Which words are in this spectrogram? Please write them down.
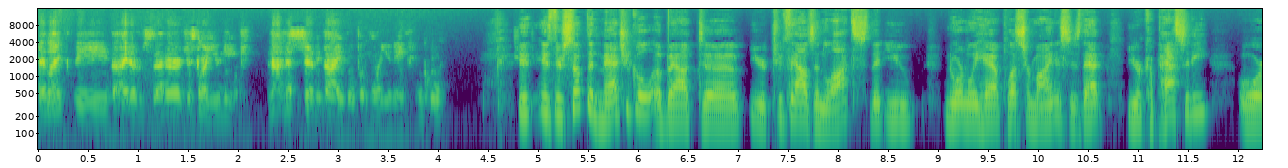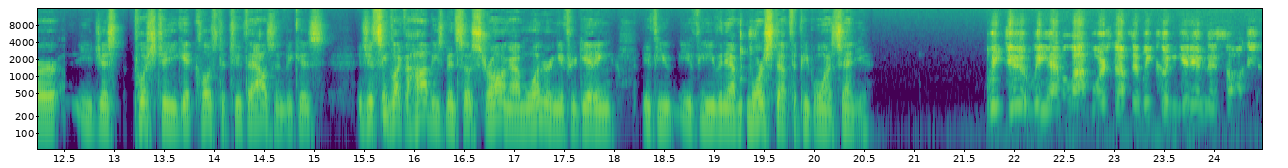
I like the, the items that are just more unique, not necessarily valuable, but more unique and cool. Is, is there something magical about uh, your 2,000 lots that you normally have, plus or minus? Is that your capacity, or you just push till you get close to 2,000? Because it just seems like the hobby's been so strong. I'm wondering if you're getting, if you, if you even have more stuff that people want to send you. We do. We have a lot more stuff that we couldn't get in this auction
